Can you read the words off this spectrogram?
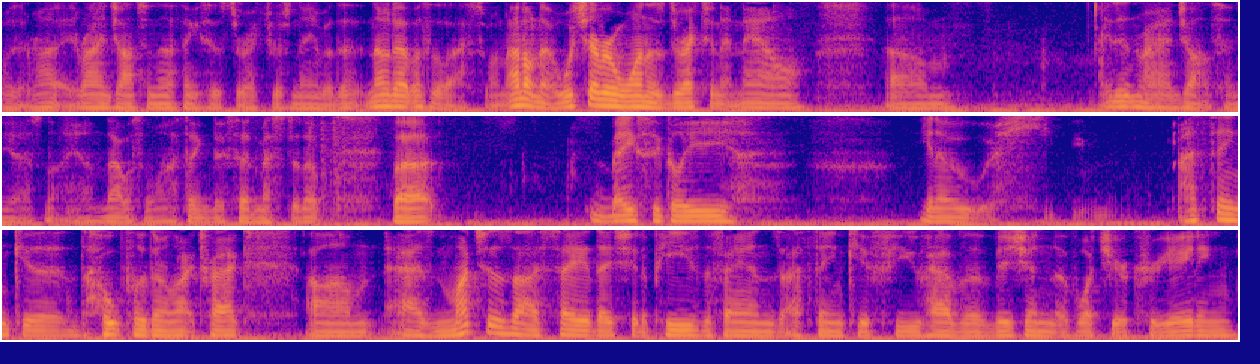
was it Rian Johnson? I think is his director's name, but the, no, that was the last one. I don't know. Whichever one is directing it now. Um, it isn't Rian Johnson. Yeah, it's not him. That was the one I think they said messed it up. But basically, you know, he, I think uh, hopefully they're on the right track. Um, as much as I say they should appease the fans, I think if you have a vision of what you're creating,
